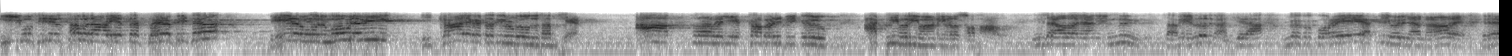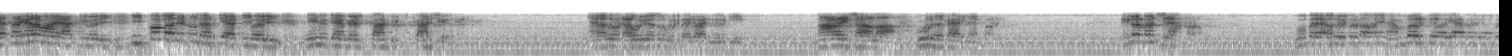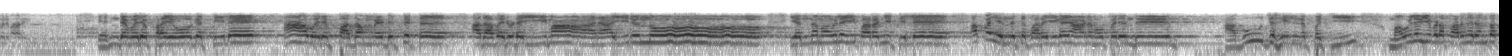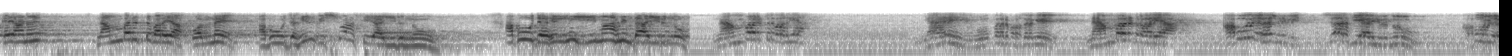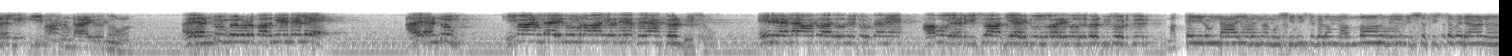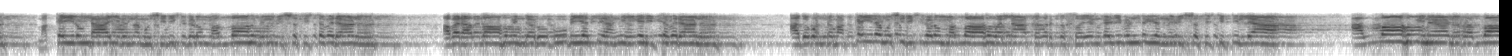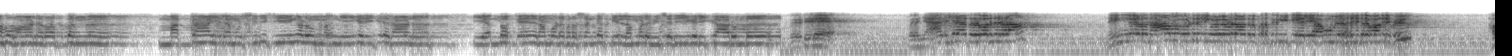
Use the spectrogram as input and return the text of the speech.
ഈ മുസ്ലിം സമുദായത്തെ പ്രേരിപ്പിച്ച വേറെ ഒരു മൗലവി ഈ കാലഘട്ടത്തിലുണ്ടോ എന്ന് സംശയം. അത്ര വലിയ കബളിപ്പിക്കലും അട്ടിമറിയുമാണ് നിങ്ങളുടെ സ്വഭാവം. ഇൻഷാല്ല ഞാൻ ഇന്ന് സമയത്ത് കാണിച്ചുതരാ. നിങ്ങൾക്ക് കുറെ അട്ടിമറി ഞാൻ നാളെ രസകരമായ അട്ടിമറി ഇപ്പൊ വന്നിട്ട് നടത്തിയ അട്ടിമറി നിങ്ങൾക്ക് ഞാൻ കാണിച്ചു തരുന്നുണ്ട് ഞാൻ അതുകൊണ്ട് ഒരു കൂടി പരിപാടി നീട്ടി നാളെ ഇൻഷാല്ല കൂടുതൽ കാര്യം ഞാൻ പറയും. നിങ്ങൾ മനസ്സിലാക്കണം. എന്റെ ഒരു പ്രയോഗത്തിലെ ആ ഒരു പദം എടുത്തിട്ട് അത് അവരുടെ ഈമാനായിരുന്നു എന്ന് മൗലൈ പറഞ്ഞിട്ടില്ലേ? അപ്പൊ എന്നിട്ട് പറയുകയാണ് മൂപ്പരെന്ത്? അബൂജഹിലിനെ പറ്റി മൗലവി ഇവിടെ പറഞ്ഞത് എന്തൊക്കെയാണ്? നമ്പറിട്ട് പറയാ. ഒന്ന് അബൂജഹിൽ വിശ്വാസിയായിരുന്നു. അബൂജഹിലിന് ഈമാൻ ഉണ്ടായിരുന്നു. നമ്പറിട്ട് പറയാ. ഞാനേ മൂപ്പർ പ്രസംഗേ നമ്പർ ഇട്ട് പറയാ. അബൂജഹലിന് വിശ്വാസിയായിരുന്നു. അബൂജഹലിന് ഈമാൻ ഉണ്ടായിരുന്നു അത് രണ്ടും ഇവിടെ പറഞ്ഞു തന്നെയല്ലേ? അത് രണ്ടും ഈമാൻ ഉണ്ടായിരുന്നു വാചകം നേരത്തെ ഞാൻ കേൾപ്പിച്ചു. ഇനി എന്ന് പറയുന്നത് മക്കയിലുണ്ടായിരുന്ന മുഷിരിക്കുകളും അള്ളാഹുവിൽ വിശ്വസിച്ചവരാണ്. മക്കയിലുണ്ടായിരുന്ന മുഷിരിക്കുകളും അള്ളാഹുവിൽ വിശ്വസിച്ചവരാണ്. അവർ അള്ളാഹുവിന്റെ റുബൂബിയത്തെ അംഗീകരിച്ചവരാണ്. അതുകൊണ്ട് മക്കയിലെ മുഷിരിക്കുകളും അള്ളാഹു അല്ലാത്തവർക്ക് സ്വയം കഴിവുണ്ട് എന്ന് വിശ്വസിച്ചിട്ടില്ല. അള്ളാഹുവിനാണ് റബ്ബാഹുവാണ് റബ്ബെന്ന് മക്കായിലെ മുഷിരിക്കീങ്ങളും അംഗീകരിച്ചതാണ് എന്നൊക്കെ നമ്മുടെ പ്രസംഗത്തിൽ നമ്മൾ വിശദീകരിക്കാറുണ്ട്. ഞാനില്ലാത്തത് പറഞ്ഞതാ. നിങ്ങൾ നാവ് കൊണ്ട് നിങ്ങൾ ഇവിടെ വന്ന് പ്രസംഗിക്കുകയല്ലേ? അബൂജഹലിന്റെ മതിൽ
